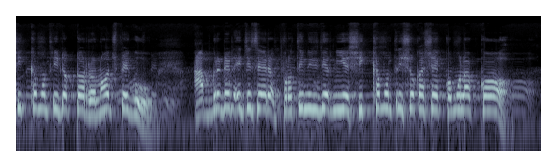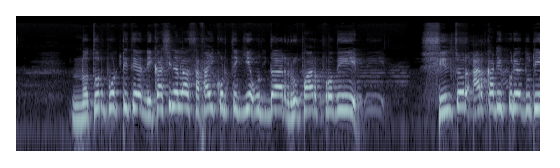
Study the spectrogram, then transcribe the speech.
শিক্ষামন্ত্রী ডক্টর রনজ পেগু। আপগ্রেডেড এইচএসের প্রতিনিধিদের নিয়ে শিক্ষামন্ত্রী সকাশে কমলাক্ষ নতুন পট্টিতে নিকাশি নালা সাফাই করতে গিয়ে উদ্ধার রূপার প্রদীপ। শিলচর আরকাটিপুরে দুটি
